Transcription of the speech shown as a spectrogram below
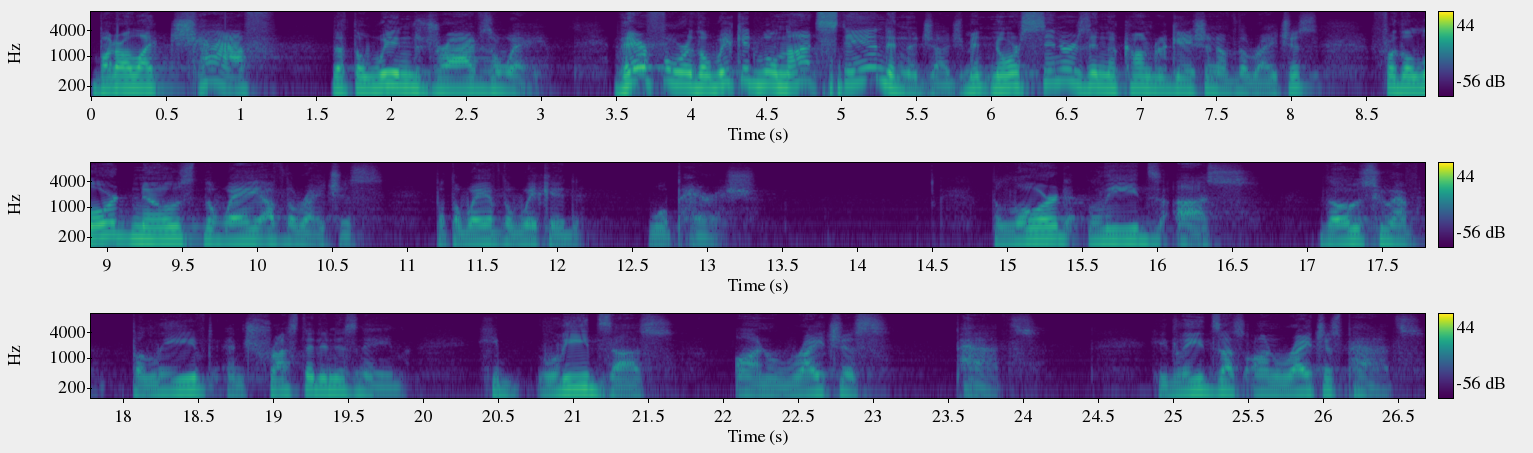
but are like chaff that the wind drives away. Therefore, the wicked will not stand in the judgment, nor sinners in the congregation of the righteous, for the Lord knows the way of the righteous, but the way of the wicked will perish. The Lord leads us, those who have believed and trusted in his name, he leads us on righteous paths. He leads us on righteous paths.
